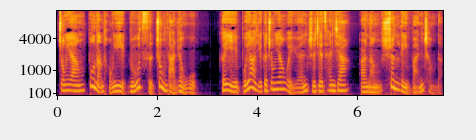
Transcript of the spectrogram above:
中央不能同意如此重大任务，可以不要一个中央委员直接参加而能顺利完成的。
